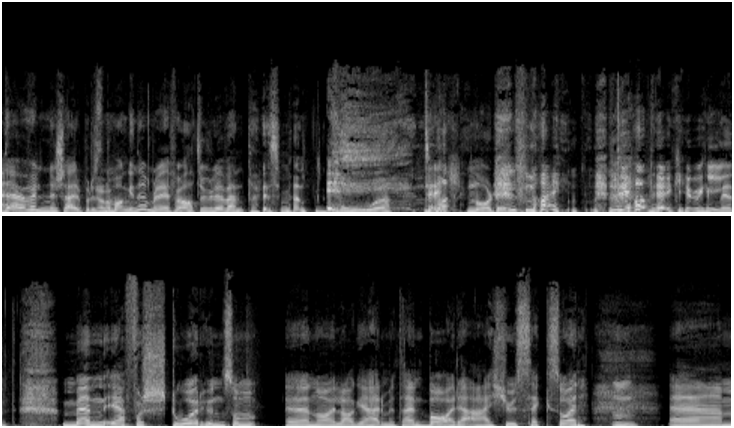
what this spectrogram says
det er jo veldig nysgjerrig på resonnementet, nemlig, for at du ville venta liksom en gode 13 år til. Nei, det hadde jeg ikke villet. Men jeg forstår hun som, eh, nå lager jeg hermetegn, bare er 26 år. Eh,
